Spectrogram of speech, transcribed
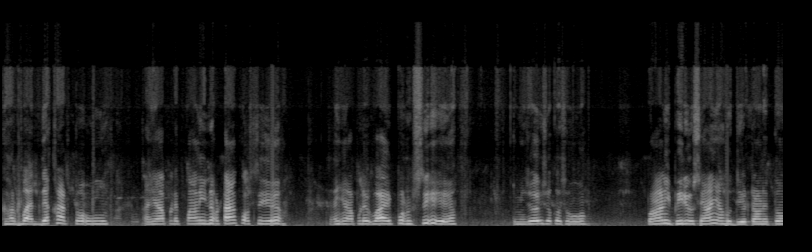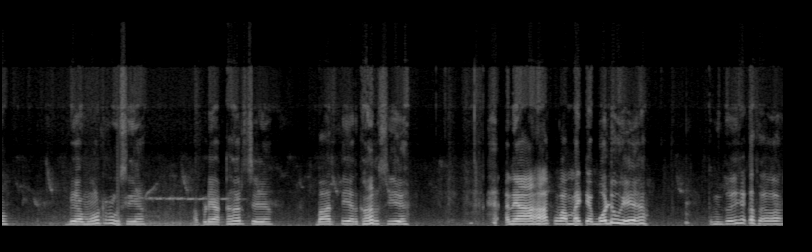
ઘર બહાર દેખાડતો. અહીંયા આપણે પાણીનો ટાંકો છે. અહીંયા આપણે વાય પણ છે. તમે જોઈ શકો છો. પાણી ભીર્યું છે અહીંયા સુધી અટાણે તો. બે મોટરું છે. આપણે આ ઘર છે. બાર તેર ઘર છે. અને આ હાંકવા માટે બોડું છે. તમે જોઈ શકો છો.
